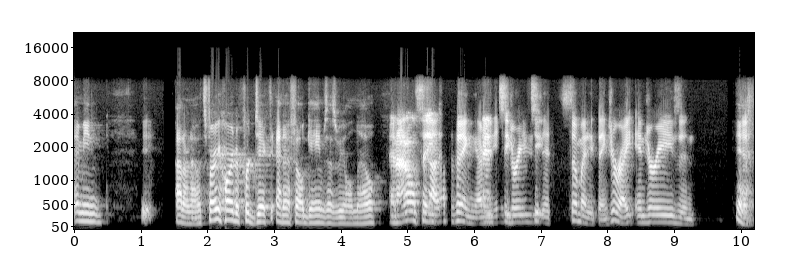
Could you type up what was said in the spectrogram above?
I mean, I don't know. It's very hard to predict NFL games, as we all know. and i don't think No, that's the thing. I mean, injuries. to- it's so many things. You're right. Injuries and Yeah,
